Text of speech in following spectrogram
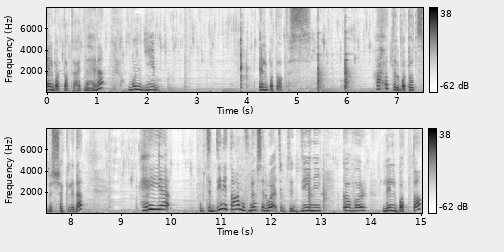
البطة بتاعتنا هنا. ونجيب البطاطس. هحط البطاطس بالشكل ده. هي بتديني طعم وفي نفس الوقت بتديني كفر للبطة.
